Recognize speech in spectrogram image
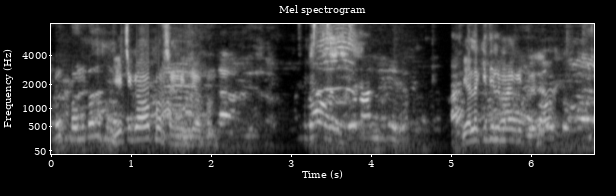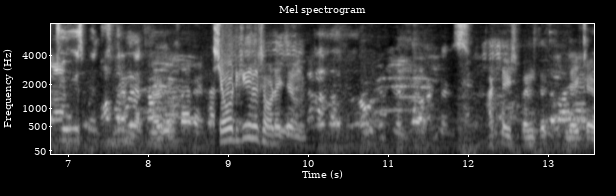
याची काय ऑफर सांगितली आपण. याला कितीला मागितलं. शेवट कितीला सोडायचं? अठ्ठावीस पर्यंत द्यायचं आहे.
